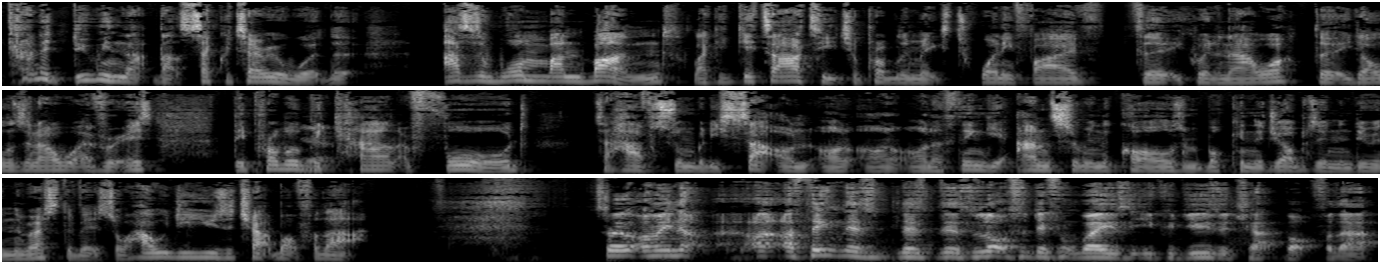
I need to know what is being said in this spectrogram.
kind of doing that that secretarial work that as a one man band, like a guitar teacher probably makes 25, 30 quid an hour, $30 an hour, whatever it is. They probably yeah. can't afford to have somebody sat on, on, on a thingy answering the calls and booking the jobs in and doing the rest of it. So how would you use a chatbot for that? So I mean, I think there's, there's there's lots of different ways that you could use a chatbot for that.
